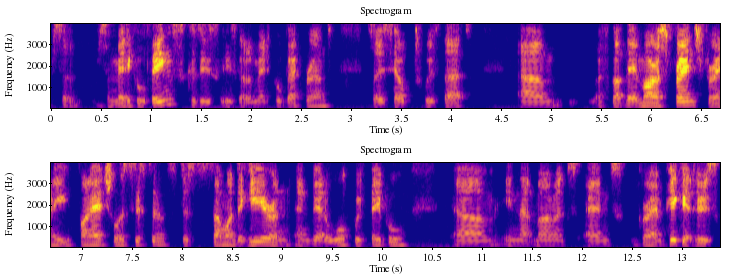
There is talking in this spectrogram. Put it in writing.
so, some medical things because he's, he's got a medical background. So he's helped with that. Um, I've got there Morris French for any financial assistance, just someone to hear and, and be able to walk with people um, in that moment. And Graham Pickett, who's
